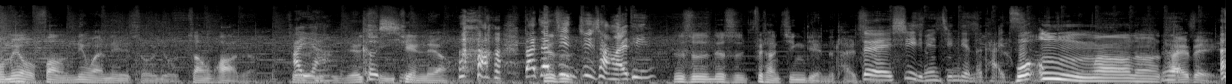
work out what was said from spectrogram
我没有放另外那一首有脏话的，哎呀，也请见谅。大家进剧场来听，那是那是非常经典的台词，对，戏里面经典的台词。我嗯啊，那台北。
